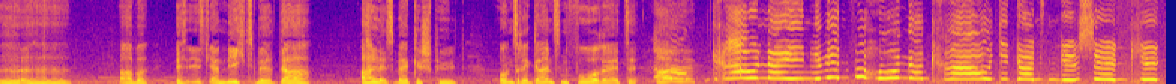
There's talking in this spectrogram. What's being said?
Äh, aber es ist ja nichts mehr da. Alles weggespült. Unsere ganzen Vorräte. Alle. Grau, nein, wir werden verhungern. Grau, die ganzen Geschenke.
